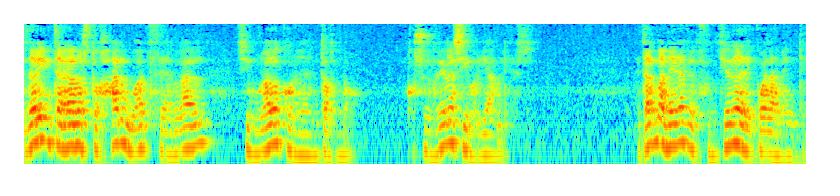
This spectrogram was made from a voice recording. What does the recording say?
debe integrar nuestro hardware cerebral simulado con el entorno, con sus reglas y variables, de tal manera que funcione adecuadamente,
